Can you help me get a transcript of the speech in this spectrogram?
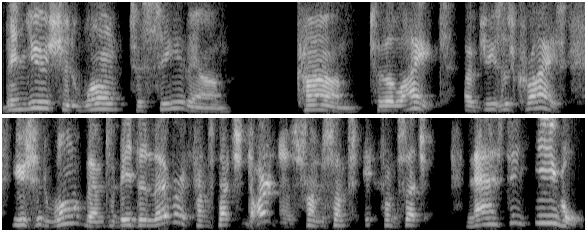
then you should want to see them come to the light of Jesus Christ. You should want them to be delivered from such darkness, from, some, from such nasty evil.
